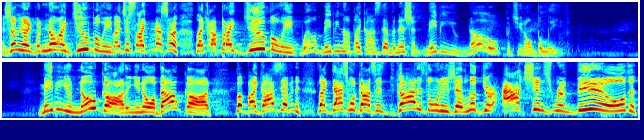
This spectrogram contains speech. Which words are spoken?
And some of you are like, but no, I do believe. I just like mess around. Like, uh, but I do believe. Well, maybe not by God's definition. Maybe you know, but you don't believe. Maybe you know God and you know about God, but by God's definition, like that's what God says. God is the one who said, Look, your actions revealed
